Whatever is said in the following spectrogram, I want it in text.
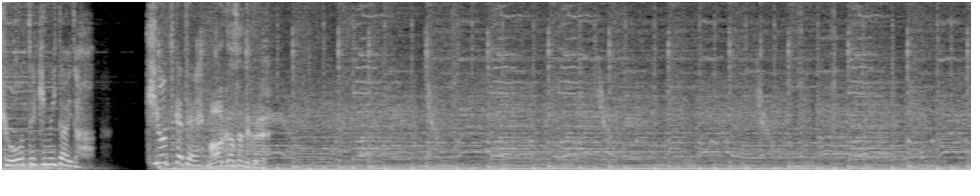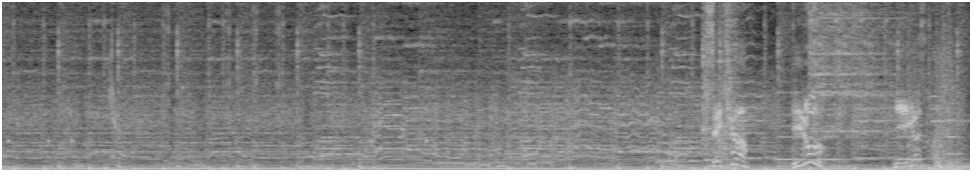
強敵みたいだ。気をつけて。任せてくれ。石化弾リロード。逃がし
